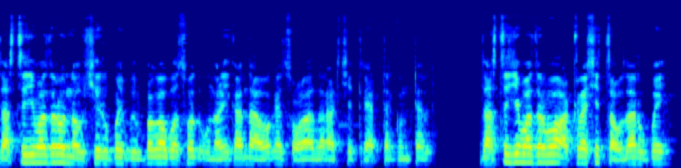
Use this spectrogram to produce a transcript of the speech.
जास्तीचे बाजारावर नऊशे रुपये. पिंपगाव बसवत उन्हाळी कांदा आवक आहे. सोळा हजार आठशे त्र्याहत्तर क्विंटल. जास्तीचे बाजारभाव अकराशे चौदा रुपये.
